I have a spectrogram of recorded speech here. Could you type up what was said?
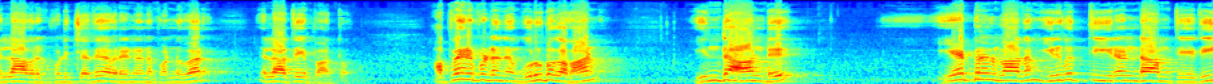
எல்லாம் அவருக்கு பிடிச்சது. அவர் என்னென்ன பண்ணுவார் எல்லாத்தையும் பார்த்தோம். அப்பேற்பட்ட இந்த குரு பகவான் இந்த ஆண்டு ஏப்ரல் மாதம் இருபத்தி இரண்டாம் தேதி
